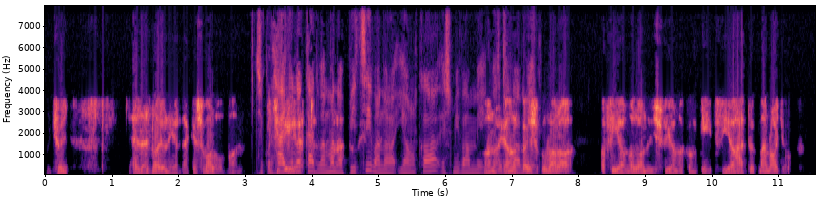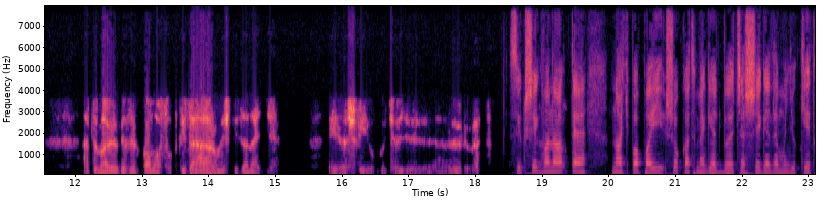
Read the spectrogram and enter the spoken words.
Úgyhogy ez, ez nagyon érdekes, valóban. És akkor hány unokád van? Van a Pici, van a Janka, és mi van még? Van a Janka, és akkor van a, a fiam, az Andris fiamnak van két fia, hát ők már nagyok. Hát ők már ők ezek kamaszok, 13 és 11 éves fiúk, úgyhogy őrület. Szükség van a te nagypapai sokat megélt bölcsességedre, mondjuk két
